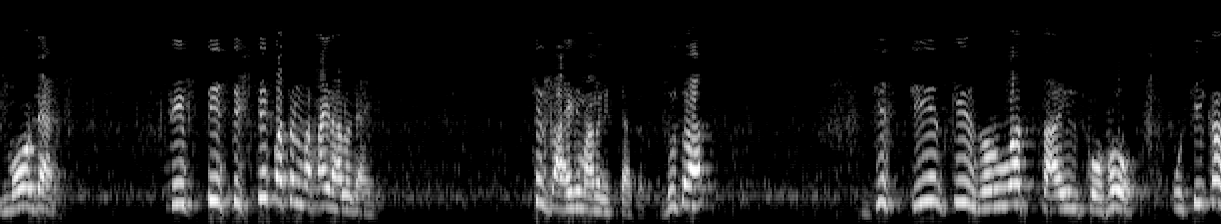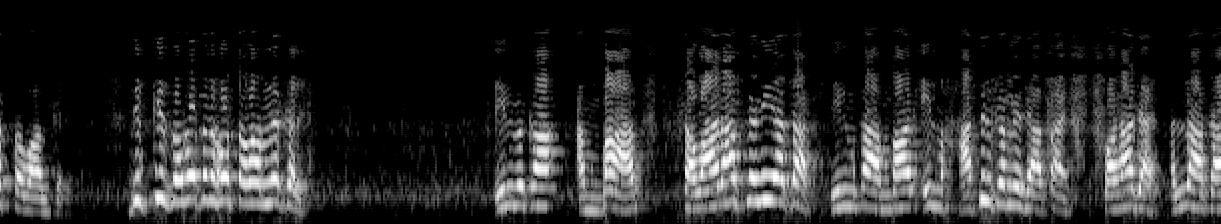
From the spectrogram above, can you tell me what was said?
more than fifty sixty percent मसाइल हल हो जाएँगे। सिर्फ़ जाहिरी मानव इच्छा कर दूसरा, जिस चीज़ की ज़रूरत साइल को हो, उसी का सवाल करें। जिसकी ज़रूरत न हो, सवाल न करे। इल्म का अंबार सवालात से नहीं आता। इल्म का अंबार इल्म हासिल करने से आता है, पढ़ा जाए। अल्लाह का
